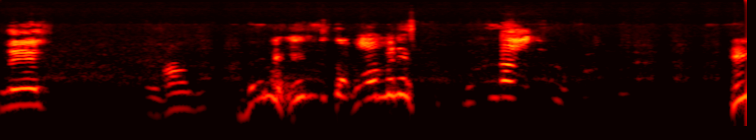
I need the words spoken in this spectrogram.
Then he is the home minister. He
